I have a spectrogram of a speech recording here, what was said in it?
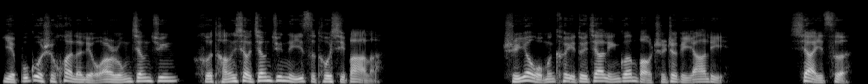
也不过是坏了柳二龙将军和唐啸将军的一次偷袭罢了。只要我们可以对嘉陵关保持这个压力，下一次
